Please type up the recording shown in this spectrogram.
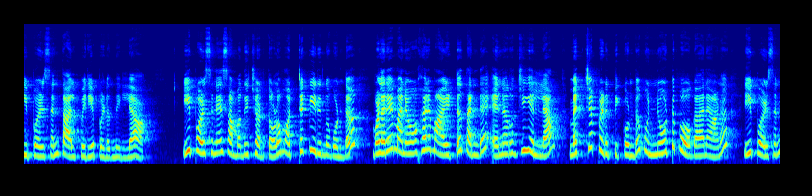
ഈ പേഴ്സൺ താല്പര്യപ്പെടുന്നില്ല. ഈ പേഴ്സണെ സംബന്ധിച്ചിടത്തോളം ഒറ്റയ്ക്ക് ഇരുന്നു കൊണ്ട് വളരെ മനോഹരമായിട്ട് തന്റെ എനർജി എല്ലാം മെച്ചപ്പെടുത്തിക്കൊണ്ട് മുന്നോട്ട് പോകാനാണ് ഈ പേഴ്സൺ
